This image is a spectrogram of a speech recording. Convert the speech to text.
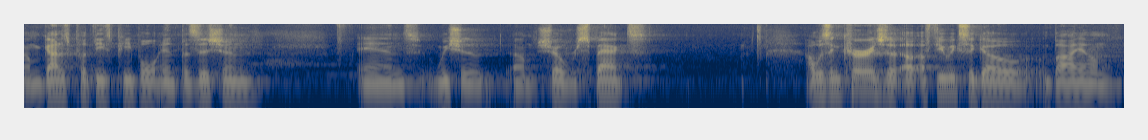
Um, God has put these people in position, and we should um, show respect. I was encouraged a, a few weeks ago by um,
